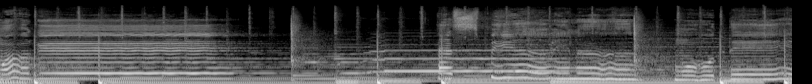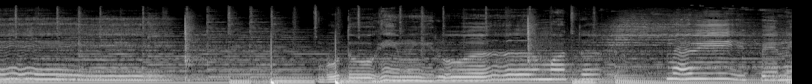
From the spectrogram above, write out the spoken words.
මගේ ඇස්පියවෙන මොහොතේ. බුදුහිමිරුව මට මැවී පෙනේවා.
